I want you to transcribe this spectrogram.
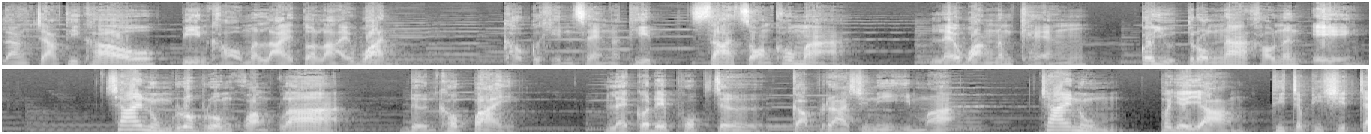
หลังจากที่เขาปีนเขามาหลายต่อหลายวัน เขาก็เห็นแสงอาทิตย์สาดส่องเข้ามา และวังน้ำแข็งก็อยู่ตรงหน้าเขานั่นเอง ชายหนุ่มรวบรวมความกล้า เดินเข้าไป และก็ได้พบเจอกับราชินีหิมะ ชายหนุ่มพยายามที่จะพิชิตใจ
